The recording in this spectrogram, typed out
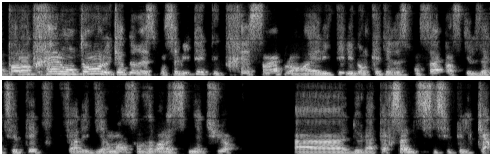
pendant très longtemps, le cadre de responsabilité était très simple. En réalité, les banques étaient responsables parce qu'elles acceptaient de faire les virements sans avoir la signature euh, de la personne, si c'était le cas.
